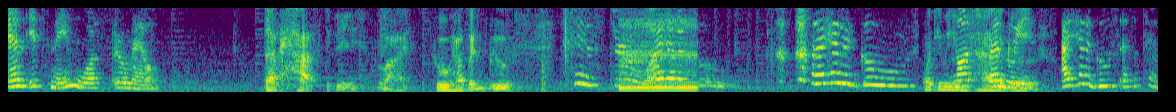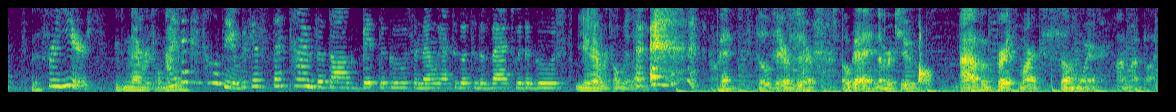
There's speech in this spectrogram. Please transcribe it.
and its name was Romeo. That has to be lie. Who has a goose? It's true, I had a goose. I had a goose. What do you mean Not you had friendly. a goose? I had a goose as a pet This- for years. You've never told me. I think I told you because that time the dog bit the goose and then we had to go to the vet with the goose. You never told me that. okay, still zero zero. Okay, number two. I have a birthmark somewhere on my body.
